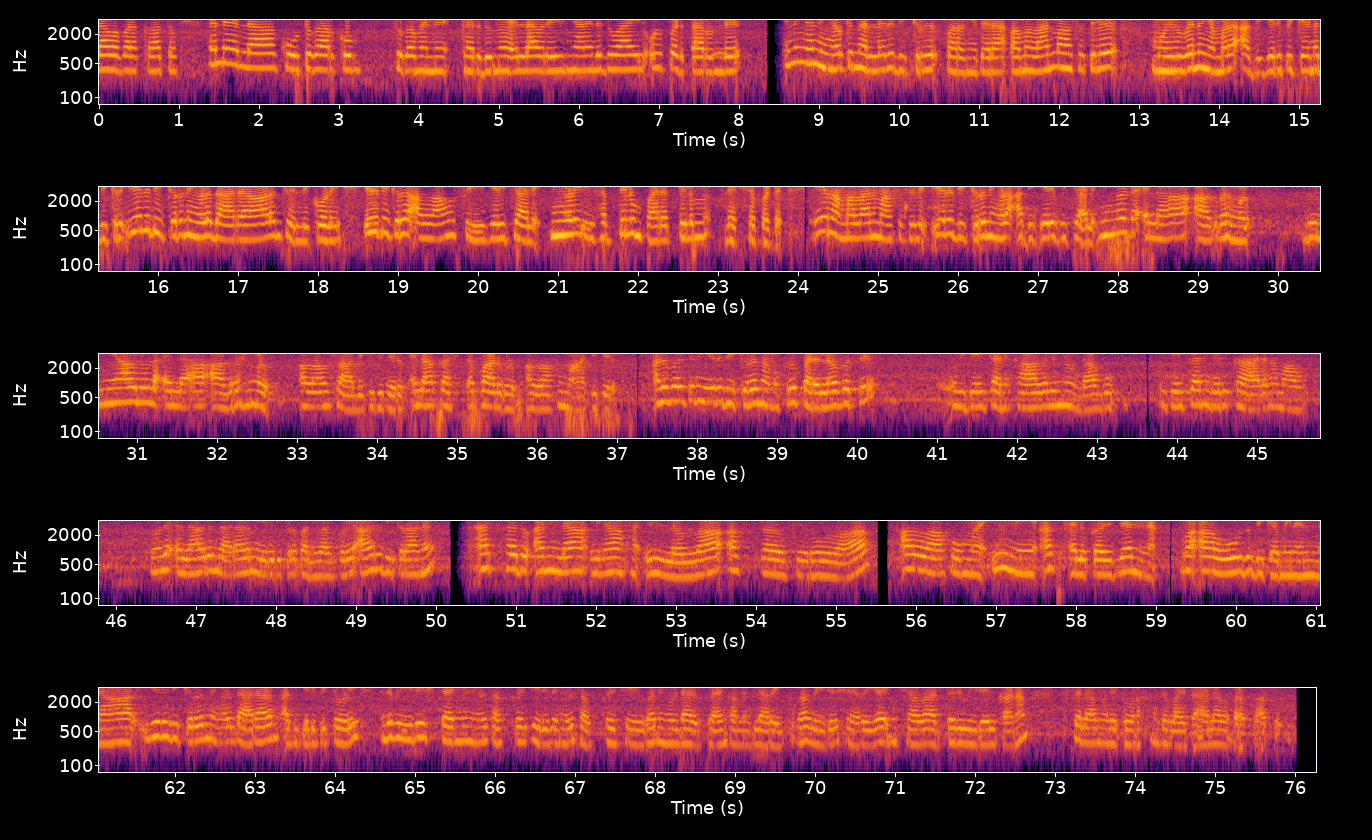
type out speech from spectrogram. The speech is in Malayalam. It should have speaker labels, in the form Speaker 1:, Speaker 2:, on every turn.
Speaker 1: വബറകാത്തു എന്റെ എല്ലാ കൂട്ടുകാർക്കും സുഖമെന്ന് കരുതുന്ന. എല്ലാവരെയും ഞാൻ എന്റെ ദുആയിൽ ഉൾപ്പെടുത്താറുണ്ട്. ഇന്ന് ഞാൻ നിങ്ങൾക്ക് നല്ലൊരു ദിക്റ് പറഞ്ഞു തരാം റമദാൻ മാസത്തിൽ മുഴുവനും നമ്മൾ അധികരിപ്പിക്കേണ്ട ദിക്റ്. ഈ ഒരു ദിക്റ് നിങ്ങൾ ധാരാളം ചൊല്ലിക്കോളി ഈ ഒരു ദിക്റ് അള്ളാഹു സ്വീകരിച്ചാൽ നിങ്ങൾ ഇഹത്തിലും പരത്തിലും രക്ഷപ്പെട്ട്. ഈ റമദാൻ മാസത്തിൽ ഈ ഒരു ദിക്റ് നിങ്ങൾ അധികരിപ്പിച്ചാൽ നിങ്ങളുടെ എല്ലാ ആഗ്രഹങ്ങളും ദുനിയാവിലുള്ള എല്ലാ ആഗ്രഹങ്ങളും അള്ളാഹു സാധിപ്പിച്ചു തരും. എല്ലാ കഷ്ടപ്പാടുകളും അള്ളാഹു മാറ്റി തരും. അതുപോലെ തന്നെ ഈ ഒരു ദിക്കറ് നമുക്ക് പരലോകത്ത് വിജയിക്കാൻ കാവലിനുണ്ടാകും വിജയിക്കാൻ ഇതൊരു കാരണമാവും. അതുകൊണ്ട് എല്ലാവരും ധാരാളം ഈ ഒരു ദിക്കറ് പതിവാക്കിക്കൊള്ളി ആ ഒരു ദിക്കറാണ് അഷ്ഹദു അൻ ലാ ഇലാഹ ഇല്ലല്ലാഹ് അസ്അലുക്കൽ ജന്ന ഈ ഒരു നിങ്ങൾ ധാരാളം അധികരിപ്പിച്ചോളി. എന്റെ വീഡിയോ ഇഷ്ടമായെങ്കിൽ നിങ്ങൾ സബ്സ്ക്രൈബ് ചെയ്തിട്ടുണ്ടെങ്കിൽ സബ്സ്ക്രൈബ് ചെയ്യുക. നിങ്ങളുടെ അഭിപ്രായം കമന്റിൽ അറിയിക്കുക. വീഡിയോ ഷെയർ ചെയ്യുക. ഇൻഷാല്ല അടുത്തൊരു വീഡിയോയിൽ കാണാം. അസ്സലാമു അലൈക്കും വറഹ്മത്തുള്ളാഹി വാത്തു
